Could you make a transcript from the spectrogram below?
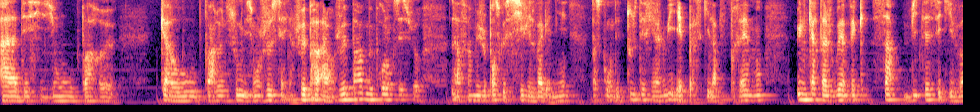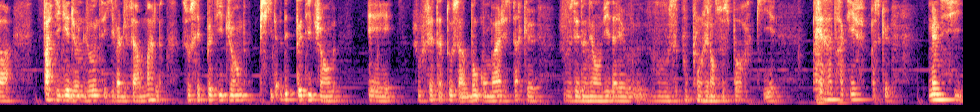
à la décision ou par euh, KO ou par une soumission, je sais rien. Je vais pas, alors je vais pas me prononcer sur la fin, mais je pense que Cyril va gagner parce qu'on est tous derrière lui et parce qu'il a vraiment une carte à jouer avec sa vitesse et qui va fatiguer John Jones et qui va lui faire mal sur ses petites jambes puisqu'il a des petites jambes. Et je vous souhaite à tous un bon combat. J'espère que je vous ai donné envie d'aller vous, plonger dans ce sport qui est très attractif parce que même si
